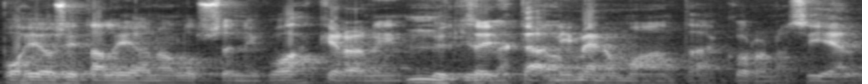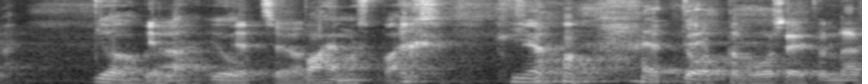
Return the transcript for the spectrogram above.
Pohjois-Italia on ollut se niin kuin ahkera, niin mm, nyt kyllä, se, tämä nimenomaan tämä korona siellä. Joo, ja, kyllä, juu, se on, pahimmassa paikassa. Joo, tuottavuus ei tunne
